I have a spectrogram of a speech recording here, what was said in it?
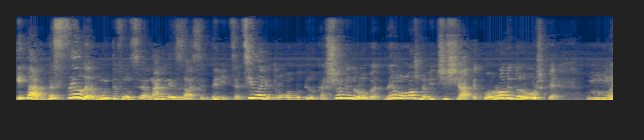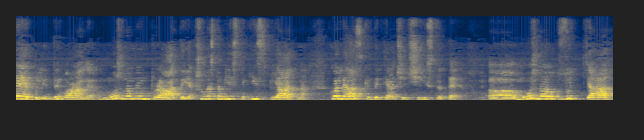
І так, бестселер мультифункціональний засіб. Дивіться, ціла літрова бутилка. Що він робить? Ним можна відчищати коврові дорожки, меблі, дивани, можна ним прати. Якщо у вас там є якісь п'ятна, коляски дитячі чистите, е, можна взуття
